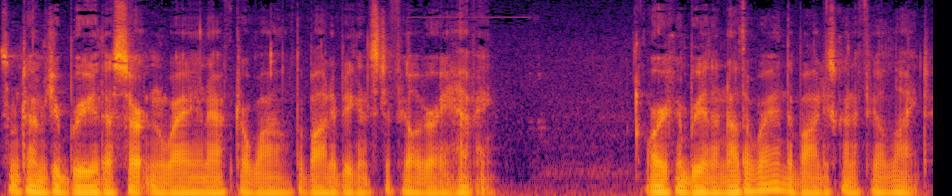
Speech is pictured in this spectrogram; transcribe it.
Sometimes you breathe a certain way, and after a while the body begins to feel very heavy. Or you can breathe another way, and the body's going to feel light.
